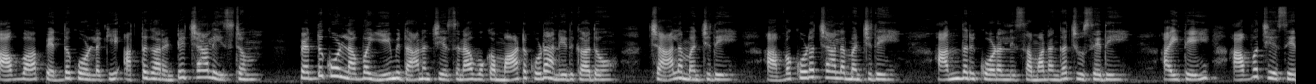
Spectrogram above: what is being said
అవ్వ పెద్ద కోడలకి అత్తగారంటే చాలా ఇష్టం. పెద్ద కోళ్ళ అవ్వ ఏమి దానం చేసినా ఒక మాట కూడా అనేది కాదు. చాలా మంచిది. అవ్వ కూడా చాలా మంచిది. అందరి కోడల్ని సమానంగా చూసేది. అయితే అవ్వ చేసే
